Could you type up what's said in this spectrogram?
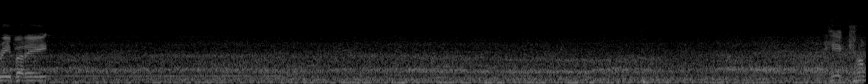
Ribéry. Here come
